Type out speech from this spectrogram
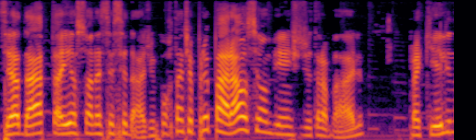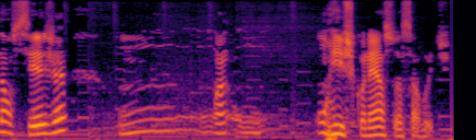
Você adapta aí a sua necessidade. O importante é preparar o seu ambiente de trabalho para que ele não seja um, um, um risco, né, à sua saúde.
